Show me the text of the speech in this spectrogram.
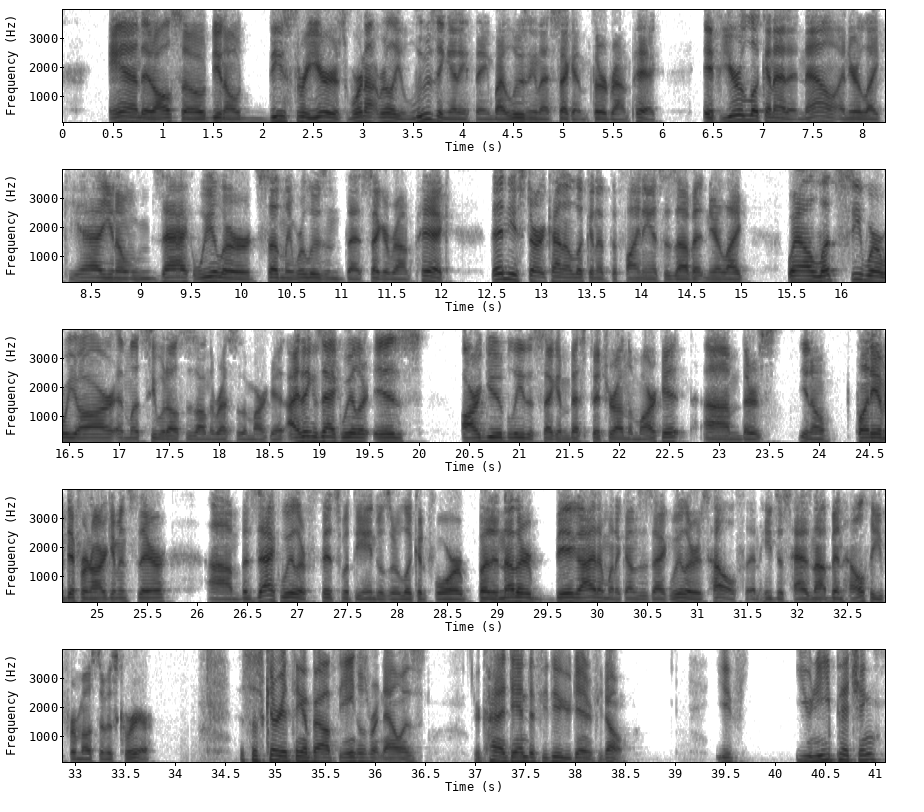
And it also, you know, these three years, we're not really losing anything by losing that second and third round pick. If you're looking at it now and you're like, yeah, you know, Zack Wheeler, suddenly we're losing that second round pick, then you start kind of looking at the finances of it and you're like, well, let's see where we are and let's see what else is on the rest of the market. I think Zack Wheeler is arguably the second best pitcher on the market. Um, there's, you know, plenty of different arguments there. Um, but Zack Wheeler fits what the Angels are looking for. But another big item when it comes to Zack Wheeler is health, and he just has not been healthy for most of his career. That's the scary thing about the Angels right now is you're kind of damned if you do, you're damned if you don't. If you need pitching,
